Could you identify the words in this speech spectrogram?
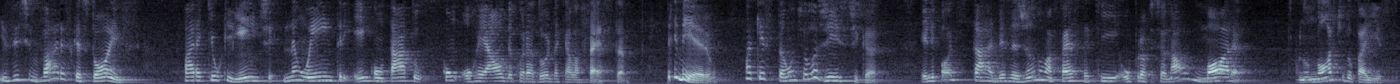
Existem várias questões para que o cliente não entre em contato com o real decorador daquela festa. Primeiro, uma questão de logística. Ele pode estar desejando uma festa que o profissional mora no norte do país,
